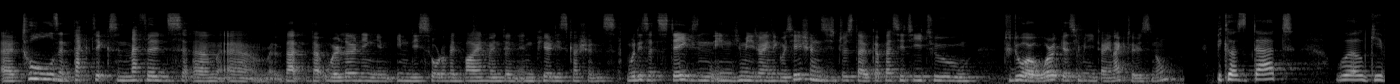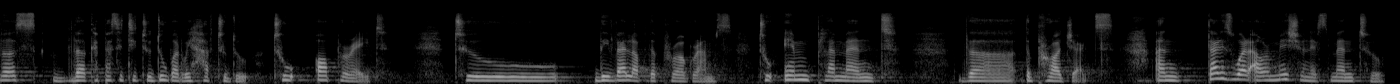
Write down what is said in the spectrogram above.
uh, tools and tactics and methods um, um, that, that we're learning in, in this sort of environment and, and peer discussions. What is at stake in, in humanitarian negotiations is just our capacity to, to do our work as humanitarian actors, no? Because that will give us the capacity to do what we have to do, to operate, to develop the programs, to implement the, the projects. And that is what our mission is meant to.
